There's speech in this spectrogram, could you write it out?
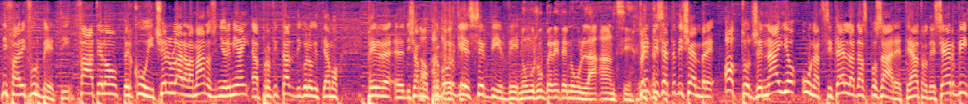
di fare i furbetti. Fatelo, per cui cellulare alla mano, signori miei, approfittate di quello che stiamo per eh, diciamo No, proporvi e servirvi. Non ruberete nulla, anzi. 27 dicembre, 8 gennaio, una zitella da sposare, Teatro dei Servi.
